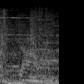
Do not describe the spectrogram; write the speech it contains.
Shut down.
